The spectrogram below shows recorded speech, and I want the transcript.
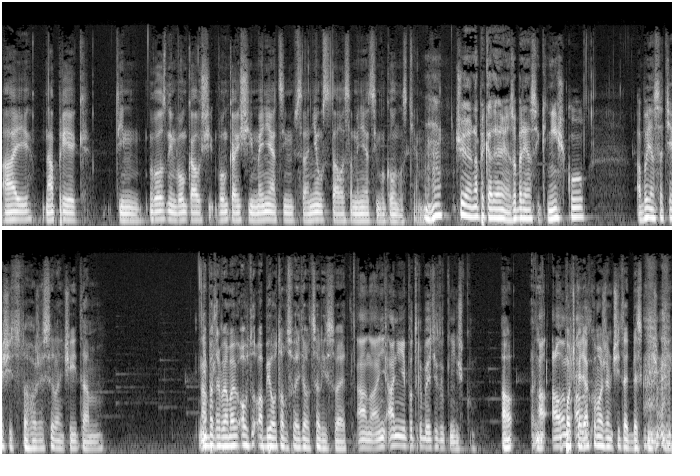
aj napriek tým rôznym vonkajší, vonkajším meniacim sa, neustále sa meniacim okolnostiam. Uh-huh. Čiže napríklad, ja neviem, zoberiem si knižku a budem sa tešiť z toho, že si len čítam. Nepotrebujem, aby o tom svedel celý svet. Áno, ani, ani nepotrebujete tú knižku. A, a, ale, počkať, ale... ako môžem čítať bez knižky?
